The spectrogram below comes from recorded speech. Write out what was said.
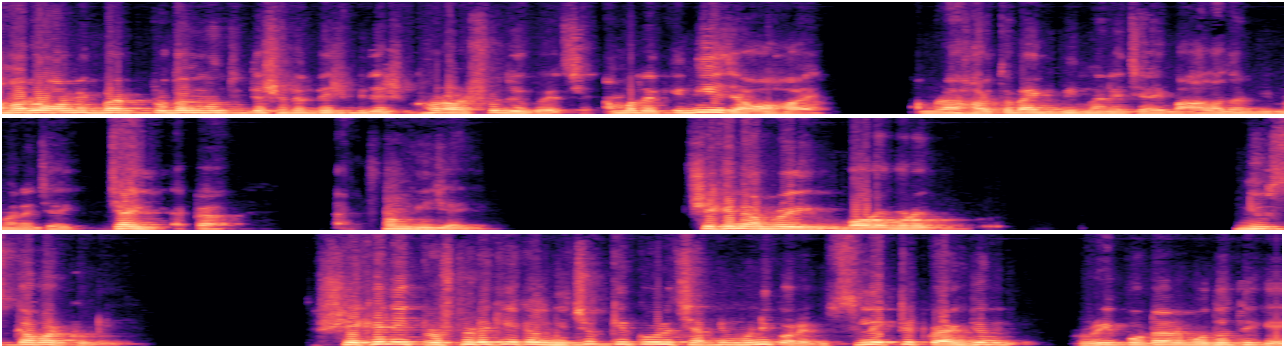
আমারও অনেকবার প্রধানমন্ত্রীদের সাথে দেশ বিদেশ ঘোরার সুযোগ হয়েছে। আমাদেরকে নিয়ে যাওয়া হয়। আমরা হয়তো এক বিমানে যাই বা আলাদা বিমানে যাই যাই, একটা একসঙ্গে যাই। সেখানে আমরা এই বড় বড় নিউজ কভার করি। সেখানে এই প্রশ্নটা কি একাল নিচক কে করেছে আপনি মনে করেন? সিলেক্টেড কয়েকজন রিপোর্টারের মধ্য থেকে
